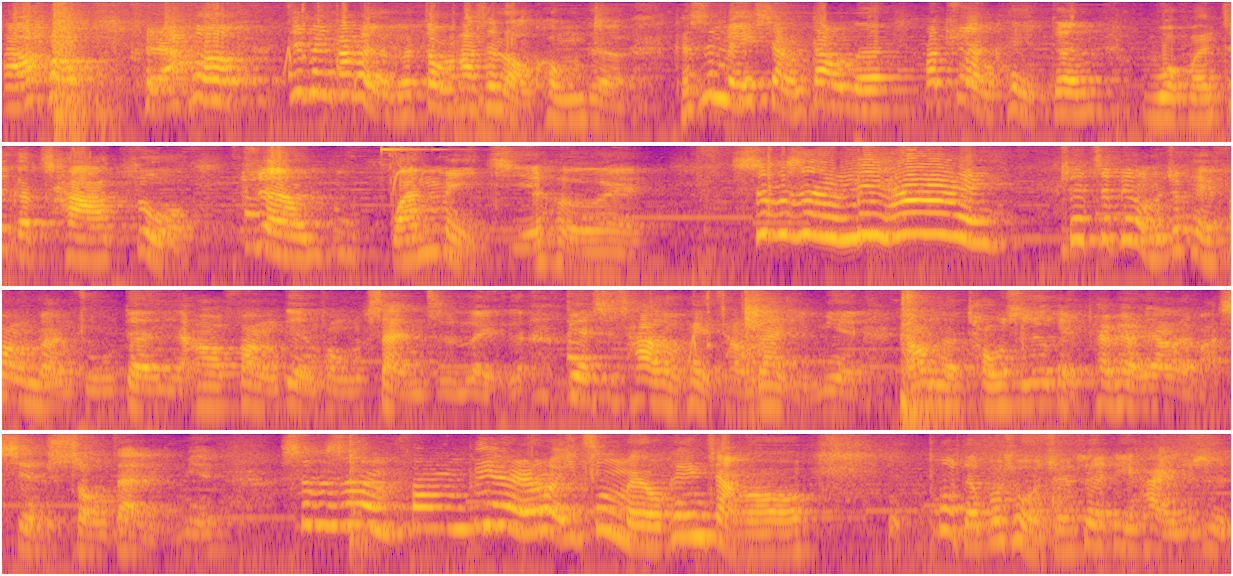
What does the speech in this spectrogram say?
然后，然后这边刚好有个洞，它是镂空的。可是没想到呢，它居然可以跟我们这个插座居然完美结合，哎，是不是很厉害？所以这边我们就可以放暖烛灯，然后放电风扇之类的，电视插头可以藏在里面，然后呢，同时就可以漂漂亮亮的把线收在里面，是不是很方便？然后一进门，我跟你讲哦，不得不说，我觉得最厉害的就是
